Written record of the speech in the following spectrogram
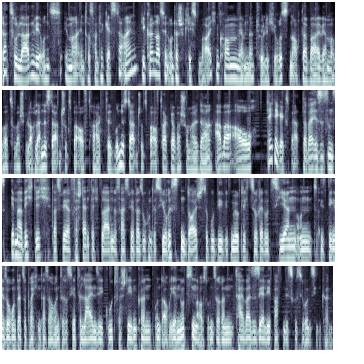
Dazu laden wir uns immer interessante Gäste ein. Die können aus den unterschiedlichsten Bereichen kommen. Wir haben natürlich Juristen auch dabei. Wir haben aber zum Beispiel auch Landesdatenschutzbeauftragte, Bundesdatenschutzbeauftragter war schon mal da, aber auch Technikexperten. Dabei ist es uns immer wichtig, dass wir verständlich bleiben. Das heißt, wir versuchen das Juristendeutsch so gut wie möglich zu reduzieren und die Dinge so runterzubrechen, dass auch interessierte Laien sie gut verstehen können und auch ihren Nutzen aus unseren teilweise sehr lebhaften Diskussionen ziehen können.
